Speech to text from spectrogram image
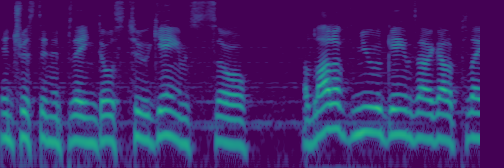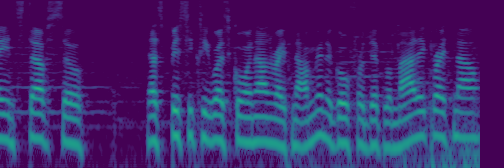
interested in playing those two games. So a lot of new games I gotta play and stuff. So that's basically what's going on right now. I'm gonna go for diplomatic right now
